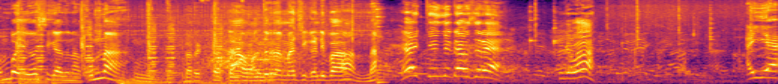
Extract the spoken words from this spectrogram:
ரொம்ப யோசிக்காதுண்ணா குண்ணா. நான் வந்துடுறேன் மேட்ச் கண்டிப்பா. ஏய் கிஞ்சி டவுசரே இங்க வா. ஐயா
